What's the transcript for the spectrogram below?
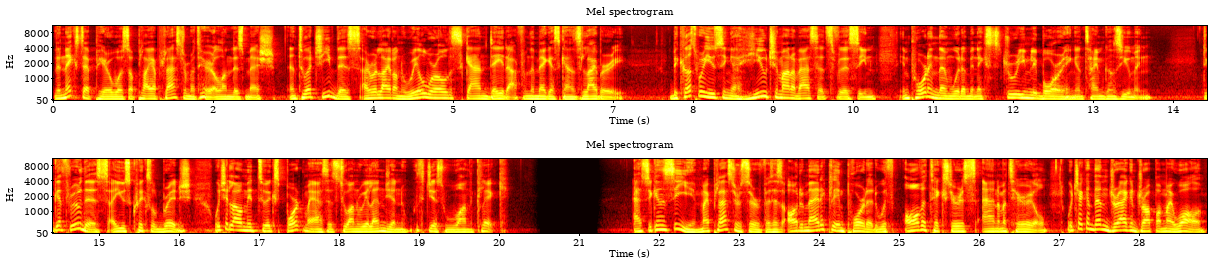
The next step here was to apply a plaster material on this mesh, and to achieve this I relied on real-world scan data from the Megascans library. Because we're using a huge amount of assets for this scene, importing them would have been extremely boring and time consuming. To get through this, I used Quixel Bridge, which allowed me to export my assets to Unreal Engine with just one click. As you can see, my plaster surface is automatically imported with all the textures and a material, which I can then drag and drop on my wall,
